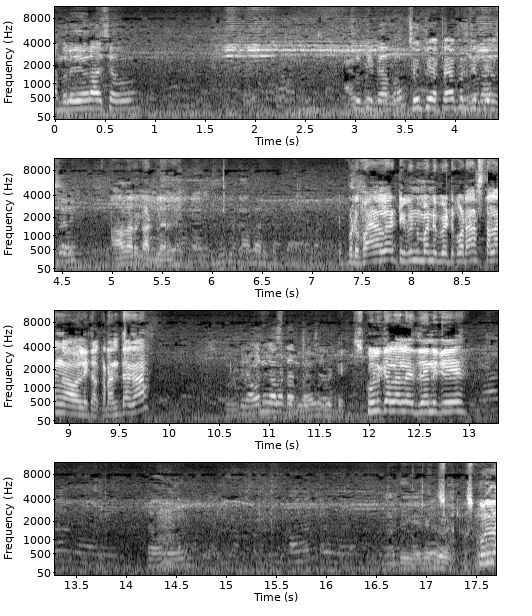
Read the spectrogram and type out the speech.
అందులో ఏం రాశావు? చూపి పేపర్? చూపి ఆధార్ కార్డు లేదు ఆధార్ కార్డు ఇప్పుడు ఫైనల్గా టిఫిన్ బండి పెట్టుకోవడానికి స్థలం కావాలి అక్కడ అంతేగా? స్కూల్కి వెళ్ళలేదు దేనికి? స్కూల్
